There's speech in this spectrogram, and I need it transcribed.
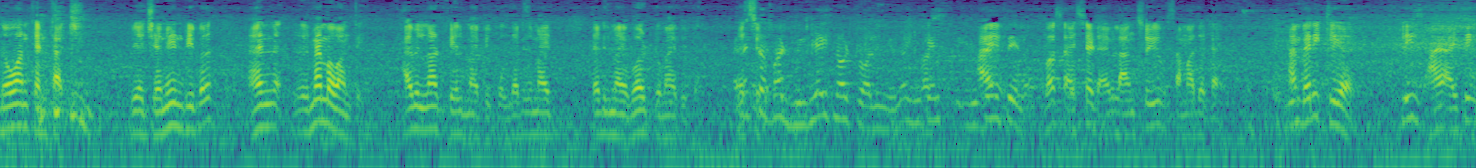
no one can touch we are genuine people and remember one thing I will not fail my people. That is my that is my word to my people. That's it. But media is not trolling you. You can you I, can say no. boss, I said I will answer you some other time. I'm very clear. Please, I, I think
